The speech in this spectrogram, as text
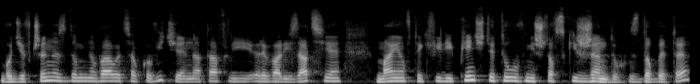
bo dziewczyny zdominowały całkowicie na tafli rywalizację. Mają w tej chwili pięć tytułów mistrzowskich rzędu zdobyte,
